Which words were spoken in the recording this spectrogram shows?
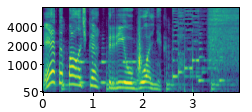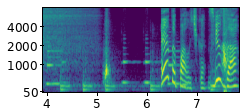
Эта палочка треугольник. Эта палочка – звезда.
